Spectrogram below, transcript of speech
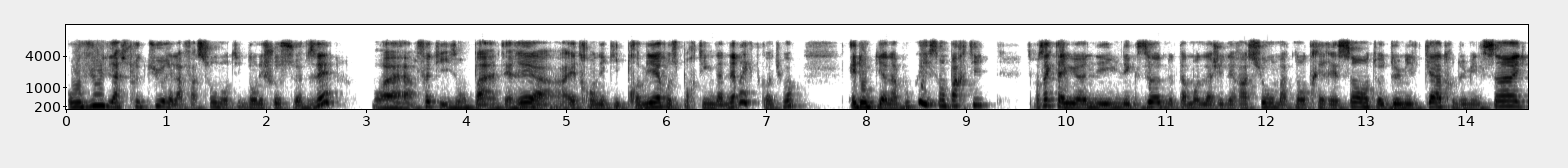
au vu de la structure et la façon dont, les choses se faisaient, en fait, ils n'ont pas intérêt à, être en équipe première au Sporting d'Anderlecht, quoi, tu vois. Et donc, il y en a beaucoup, ils sont partis. C'est pour ça que tu as eu une exode, notamment de la génération maintenant très récente, 2004-2005,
